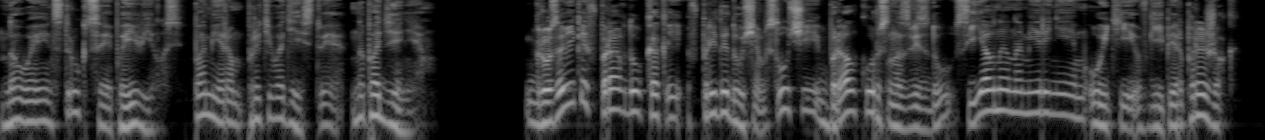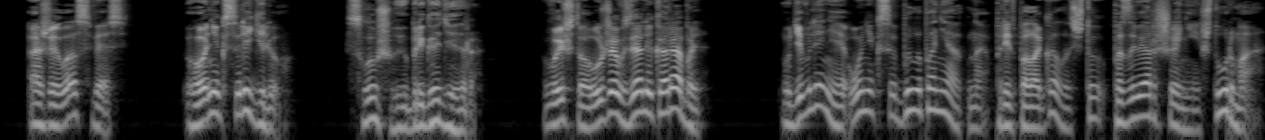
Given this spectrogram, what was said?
новая инструкция появилась по мерам противодействия нападениям. Грузовик и вправду, как и в предыдущем случае, брал курс на звезду с явным намерением уйти в гиперпрыжок. Ожила связь. «Оникс Ригелю». «Слушаю, бригадир». «Вы что, уже взяли корабль?» Удивление Оникса было понятно, предполагалось, что по завершении штурма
